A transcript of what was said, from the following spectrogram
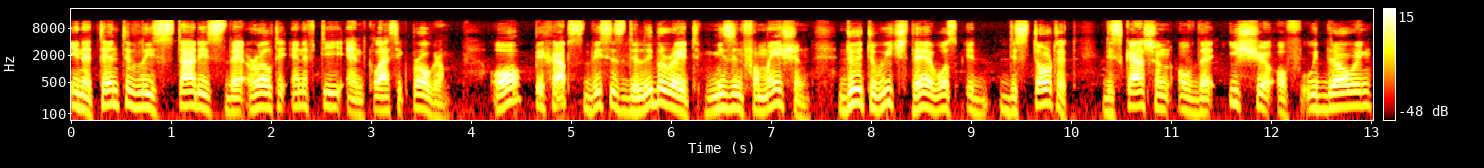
inattentively studies the royalty NFT and Classic program. Or perhaps this is deliberate misinformation due to which there was a distorted discussion of the issue of withdrawing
